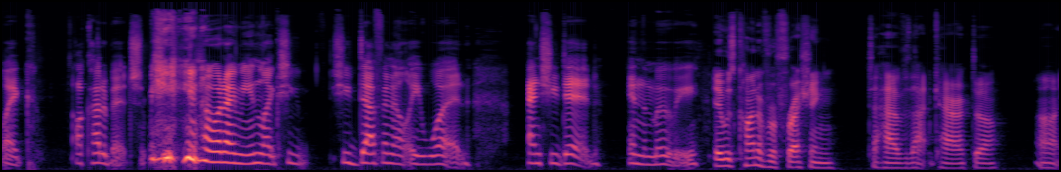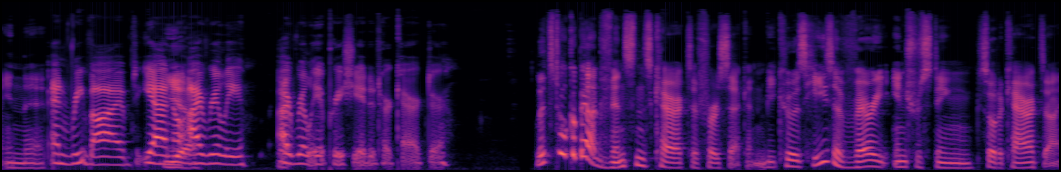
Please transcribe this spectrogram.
like I'll cut a bitch. you know what I mean? Like she she definitely would. And she did in the movie It was kind of refreshing to have that character uh, in there. and revived. Yeah, no, Yeah. I really I really appreciated her character. Let's talk about Vincent's character for a second because he's a very interesting sort of character.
